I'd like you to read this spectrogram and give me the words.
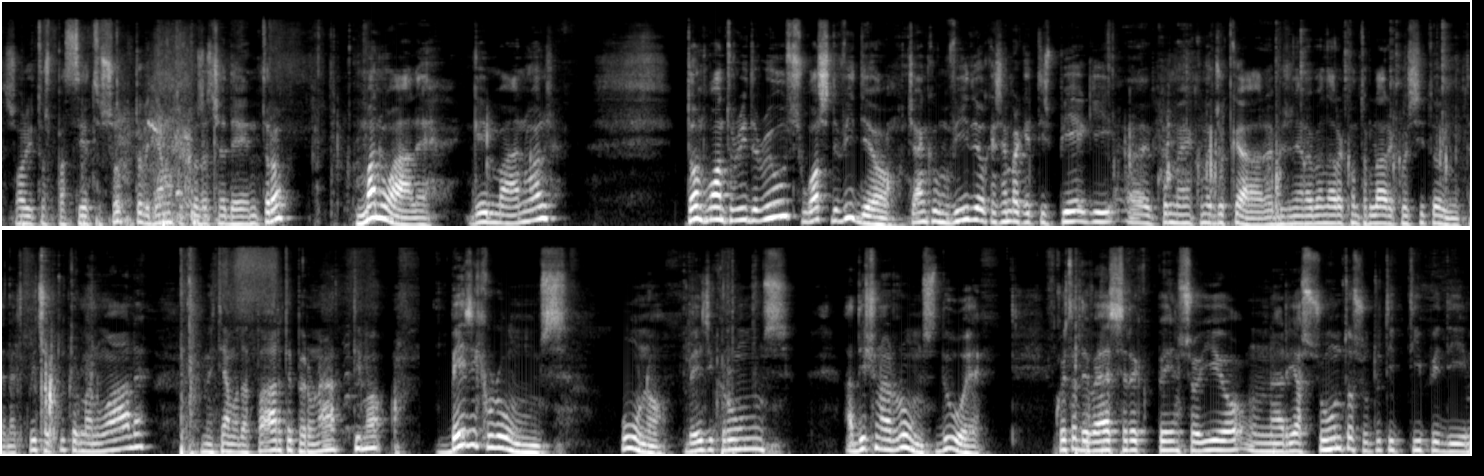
solito spazietto sotto, vediamo che cosa c'è dentro. Manuale game manual. Don't want to read the rules watch the video. C'è anche un video che sembra che ti spieghi eh, come, come, giocare. Bisognerebbe andare a controllare quel sito internet. Qui c'è tutto il manuale. Lo mettiamo da parte per un attimo. Basic rooms. 1 basic rooms. Additional rooms. 2 questo deve essere penso io un riassunto su tutti i tipi di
